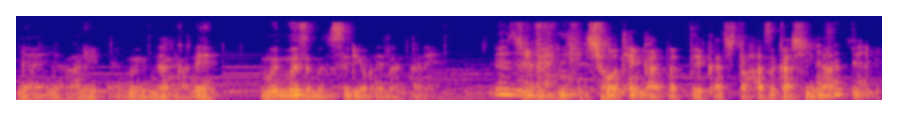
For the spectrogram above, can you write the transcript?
いやいや、あれ、うんなんかね、むむずむずするよね、なんかね。自分に焦点があったっていうか、ちょっと恥ずかしいなっていう。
